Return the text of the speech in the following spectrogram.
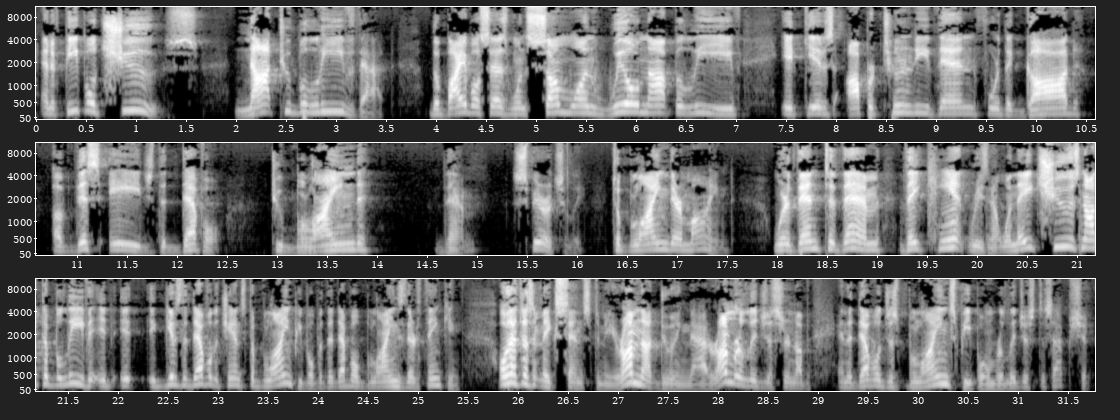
And if people choose not to believe that, the Bible says when someone will not believe, it gives opportunity then for the God of this age, the devil, to blind them spiritually, to blind their mind. Where then to them, they can't reason out. When they choose not to believe, it, it, it gives the devil the chance to blind people, but the devil blinds their thinking. Oh, that doesn't make sense to me, or I'm not doing that, or I'm religious or. And the devil just blinds people in religious deception.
